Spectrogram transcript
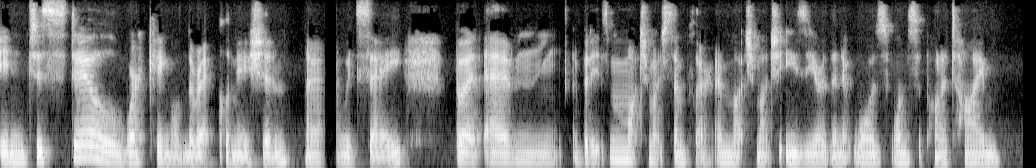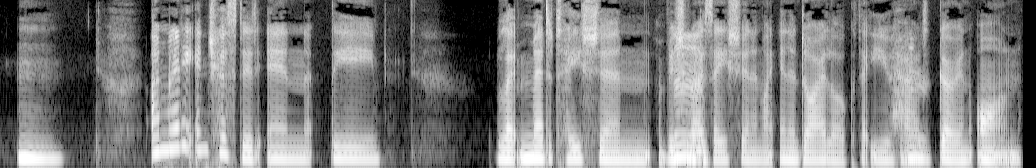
into still working on the reclamation, I would say, but um, but it's much much simpler and much much easier than it was once upon a time. Mm. I'm really interested in the like meditation, mm. visualization, mm. and like inner dialogue that you had mm. going on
